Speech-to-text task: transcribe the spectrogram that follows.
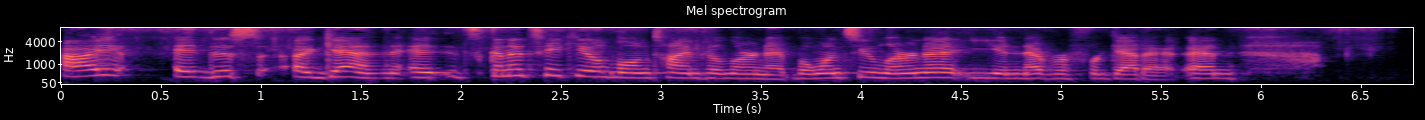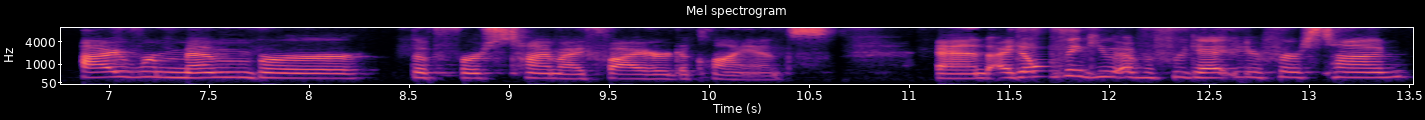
I this again. It's going to take you a long time to learn it, but once you learn it, you never forget it. And I remember the first time I fired a client. And I don't think you ever forget your first time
